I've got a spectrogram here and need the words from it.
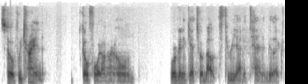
So if we try and go for it on our own, we're going to get to about three out of 10 and be like,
